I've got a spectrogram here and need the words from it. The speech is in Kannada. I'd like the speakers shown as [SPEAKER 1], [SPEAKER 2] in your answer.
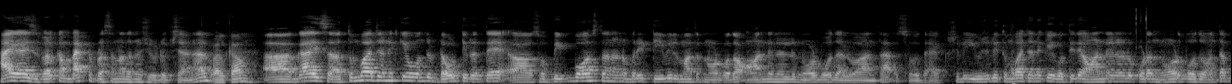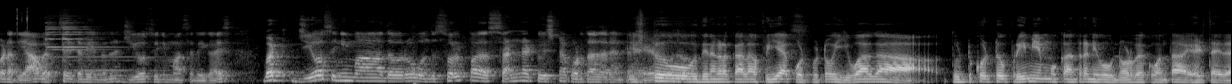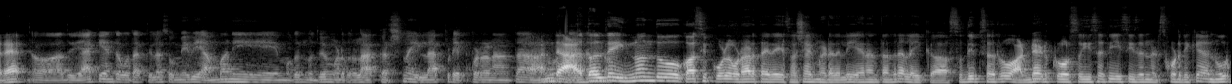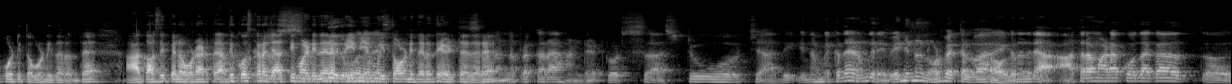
[SPEAKER 1] Hi guys welcome back to Prasanna Dhanush YouTube channel
[SPEAKER 2] welcome
[SPEAKER 1] guys ತುಂಬಾ ಜನಕ್ಕೆ ಒಂದು ಡೌಟ್ ಇರುತ್ತೆ. ಸೊ ಬಿಗ್ ಬಾಸ್ ನಾನು ಬರೀ ಟಿವಿಲಿ ಮಾತ್ರ ನೋಡ್ಬೋದು? ಆನ್ಲೈನ್ ಅಲ್ಲಿ ನೋಡ್ಬೋದಲ್ವಾ ಅಂತ? ಸೊ ಆಕ್ಚುಲಿ ಯೂಶಲಿ ತುಂಬಾ ಜನಕ್ಕೆ ಗೊತ್ತಿದೆ ಆನ್ಲೈನ್ ಅಲ್ಲೂ ಕೂಡ ನೋಡ್ಬೋದು ಅಂತ ಬಟ್ ಅದು ಯಾವ ವೆಬ್ಸೈಟ್ ಅಲ್ಲಿ ಏನಂದ್ರೆ ಜಿಯೋ ಸಿನಿಮಾಸ್ ಅಲ್ಲಿ ಗೈಸ್ ಬಟ್ ಜಿಯೋ ಸಿನಿಮಾದವರು ಒಂದು ಸ್ವಲ್ಪ ಸಣ್ಣ ಟ್ವಿಸ್ಟ್ನ ನ ಕೊಡ್ತಾ ಇದ್ದಾರೆ ಅಂತ
[SPEAKER 2] ಇಷ್ಟು ದಿನಗಳ ಕಾಲ ಫ್ರೀಯಾಗಿ ಕೊಟ್ಬಿಟ್ಟು ಇವಾಗ ದುಡ್ಡು ಕೊಟ್ಟು ಪ್ರೀಮಿಯಂ ಮುಖಾಂತರ ನೀವು ನೋಡಬೇಕು ಅಂತ ಹೇಳ್ತಾ ಇದ್ದಾರೆ.
[SPEAKER 1] ಅದು ಯಾಕೆ ಅಂತ ಗೊತ್ತಾಗ್ತಿಲ್ಲ. ಸೊ ಮೇ ಬಿ ಅಂಬಾನಿ ಮಗನ್ ಮದುವೆ ಮಾಡಿದ್ರಲ್ಲ ಆ ಕರ್ಷಣ ಇಲ್ಲ ಹಾಕ್ಬಿಟ್ಟು ಎತ್ಬಿಡೋಣ ಅಂತ
[SPEAKER 2] ಅಂಡ್ ಅದಲ್ಲದೆ ಇನ್ನೊಂದು ಗಾಸಿಪ್ಗಳು ಓಡಾಡ್ತಾ ಇದೆ ಸೋಷಿಯಲ್ ಮೀಡಿಯಾದಲ್ಲಿ ಏನಂತಂದ್ರೆ like Sudeep sir hundred crores ಈ ಸತಿ ಈ ಸೀಸನ್ ನಡ್ಸ್ಕೊಡೋದಕ್ಕೆ ನೂರು ಕೋಟಿ ತಗೊಂಡಿದ್ದಾರಂತೆ. ಆ ಗಾಸಿಪ್ ಎಲ್ಲ ಓಡಾಡ್ತಾರೆ ಅದಕ್ಕೋಸ್ಕರ ಜಾಸ್ತಿ ಮಾಡಿದ್ದಾರೆ ಪ್ರೀಮಿಯಂ ತಗೊಂಡಿದ್ದಾರೆ ಅಂತ ಹೇಳ್ತಾ ಇದ್ದಾರೆ.
[SPEAKER 1] ನನ್ನ ಪ್ರಕಾರ ಹಂಡ್ರೆಡ್ ಕ್ರೋರ್ಸ್ ಅಷ್ಟು ಅದು ನಮ್ ಯಾಕಂದ್ರೆ ನಮ್ಗೆ ರೆವೆನ್ಯೂನು ನೋಡ್ಬೇಕಲ್ವಾ? ಯಾಕಂದ್ರೆ ಆ- ತರ ಮಾಡಕ್ ಹೋದಾಗ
